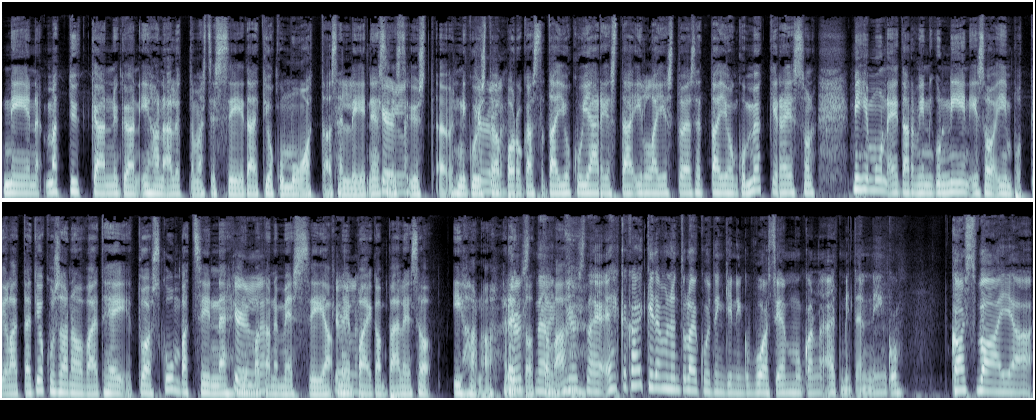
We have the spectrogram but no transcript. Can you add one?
Niin mä tykkään nykyään ihan älyttömästi siitä, että joku muu ottaa sen Kyllä. siis ystä, niin kuin ystäväporukasta tai joku järjestää illajistoja tai jonkun mökkireissun, mihin mun ei tarvii niin, niin iso inputti laittaa. Että joku sanoo vaan, että hei, tuo skumpat sinne, Kyllä. niin mä otan ne messiin ja Kyllä. menen paikan päälle. Se on ihanaa, just rentouttavaa. näin, just näin. Ehkä kaikki tämmöinen tulee kuitenkin niin kuin vuosien mukana, että miten niin kuin kasvaa ja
